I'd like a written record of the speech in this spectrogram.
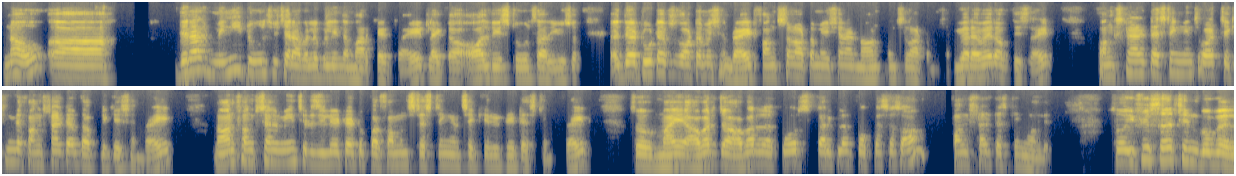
now uh, there are many tools which are available in the market, right? Like uh, all these tools are used. Uh, there are two types of automation, right? Functional automation and non-functional automation. You are aware of this, right? Functional testing means what? Checking the functionality of the application, right? Non-functional means it is related to performance testing and security testing, right? So my our our course curriculum focuses on functional testing only. So if you search in Google,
